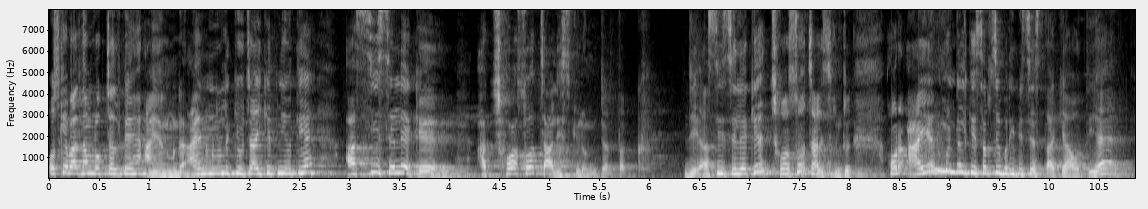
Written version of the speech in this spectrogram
उसके बाद हम लोग चलते हैं आयन मंडल। आयन मंडल की ऊंचाई कितनी होती है? 80 से लेके 640 किलोमीटर तक। जी 80 से लेके 640 किलोमीटर। और आयन मंडल की सबसे बड़ी विशेषता क्या होती है?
